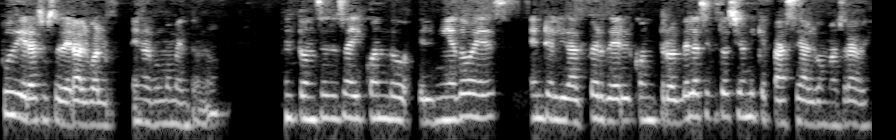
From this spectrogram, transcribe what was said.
pudiera suceder algo en algún momento, ¿no? Entonces es ahí cuando el miedo es en realidad perder el control de la situación y que pase algo más grave.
